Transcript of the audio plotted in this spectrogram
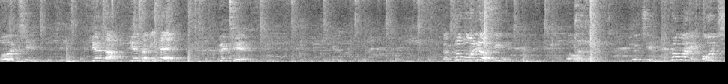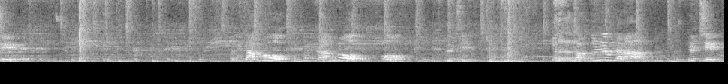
옳지. 비었다, 비었다, 밑에. 그렇지. 자, 커브 올려, 지금. 어, 그렇지. 커버링, 옳지. 손 앞으로, 손 앞으로. 어, 그렇지. 바로 뚫려오잖아. 그렇지.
